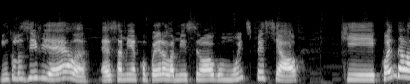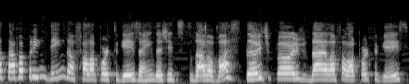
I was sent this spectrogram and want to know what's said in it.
Inclusive ela, essa minha companheira, ela me ensinou algo muito especial, que quando ela estava aprendendo a falar português ainda, a gente estudava bastante para ajudar ela a falar português.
